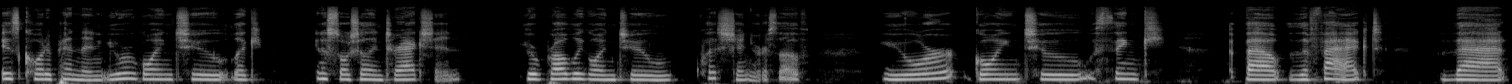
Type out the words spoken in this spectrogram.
is codependent, you're going to, like, in a social interaction, you're probably going to question yourself. You're going to think about the fact that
